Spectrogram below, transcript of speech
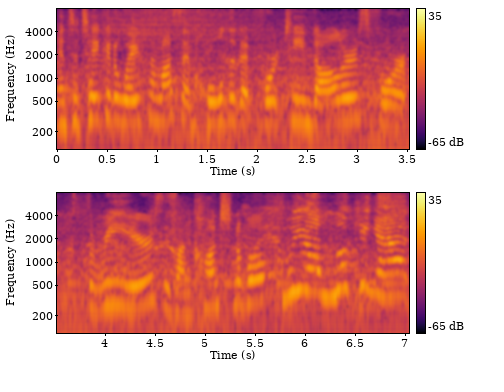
and to take it away from us and hold it at $14 for three years is unconscionable. We are looking at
